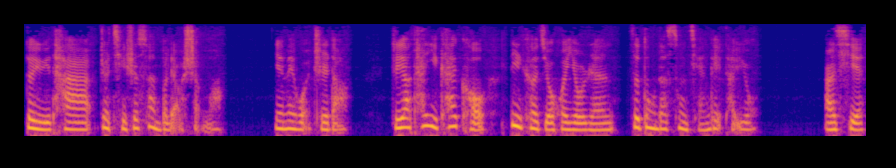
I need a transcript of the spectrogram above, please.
对于他，这其实算不了什么，因为我知道，只要他一开口，立刻就会有人自动的送钱给他用。而且，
